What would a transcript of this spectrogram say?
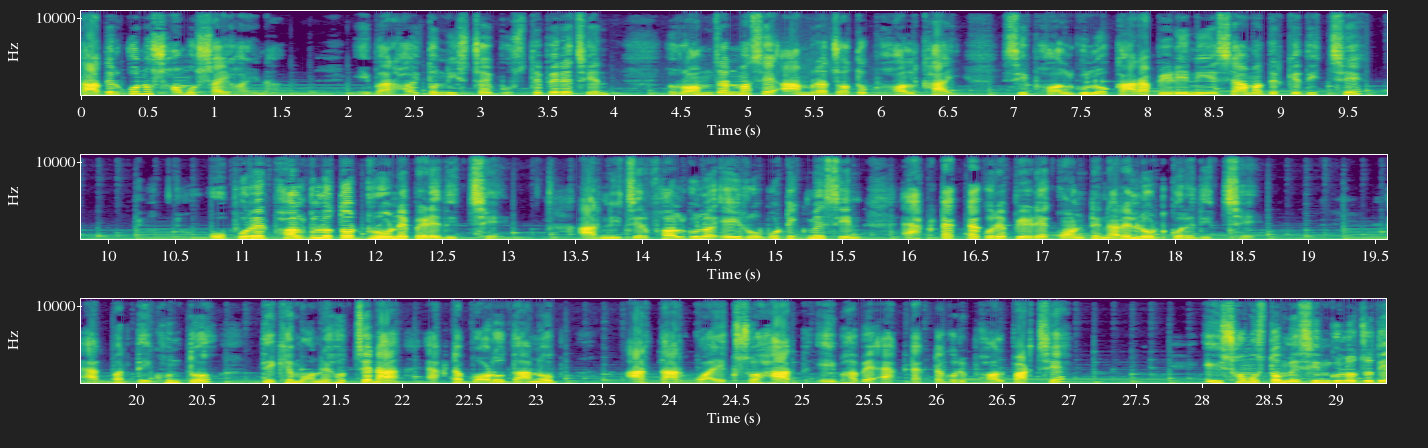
তাদের কোনো সমস্যাই হয় না। এবার হয়তো নিশ্চয় বুঝতে পেরেছেন, রমজান মাসে আমরা যত ফল খাই, সে ফলগুলো কারা পেড়ে নিয়ে এসে আমাদেরকে দিচ্ছে? ওপরের ফলগুলো তো ড্রোনে পেড়ে দিচ্ছে। আর নিচের ফলগুলো এই রোবোটিক মেশিন একটা একটা করে পেড়ে কন্টেনারে লোড করে দিচ্ছে। একবার দেখুন তো, দেখে মনে হচ্ছে না একটা বড় দানব আর তার কয়েকশো হাত এইভাবে একটা একটা করে ফল পাড়ছে? এই সমস্ত মেশিনগুলো যদি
